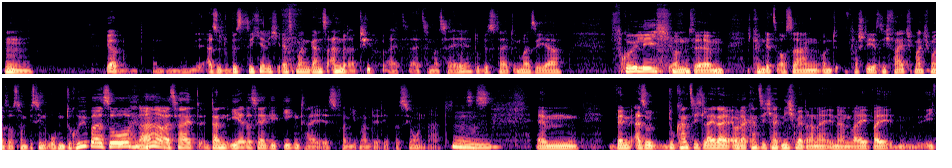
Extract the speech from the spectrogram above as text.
Hm. Ja, also du bist sicherlich erstmal ein ganz anderer Typ als, als Marcel. Du bist halt immer sehr fröhlich und ähm, ich könnte jetzt auch sagen, und verstehe jetzt nicht falsch, manchmal ist auch so ein bisschen oben drüber so, ne? aber es halt dann eher das ja Gegenteil ist von jemandem, der Depressionen hat. Hm. Das ist, ähm, wenn, also du kannst dich leider oder kannst dich halt nicht mehr dran erinnern, weil, weil ich,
